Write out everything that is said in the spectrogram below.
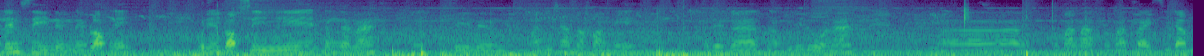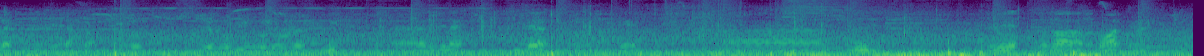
จะเล่น4-1ในบล็อกนี้ คุณเห็นบล็อกสีน้ำเงินไหม4-1พาร์ติชันมาฝั่งนี้ เดี๋ยวจะทำให้ดูนะสามารถมาสามารถใส่สีดำเลยสีดำก่อนเดี๋ยววิ่งเร็วเลยนี่เป็นอะไรพีเตอร์โอเคบูมเอเวสแล้วก็บอสนะโอเค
